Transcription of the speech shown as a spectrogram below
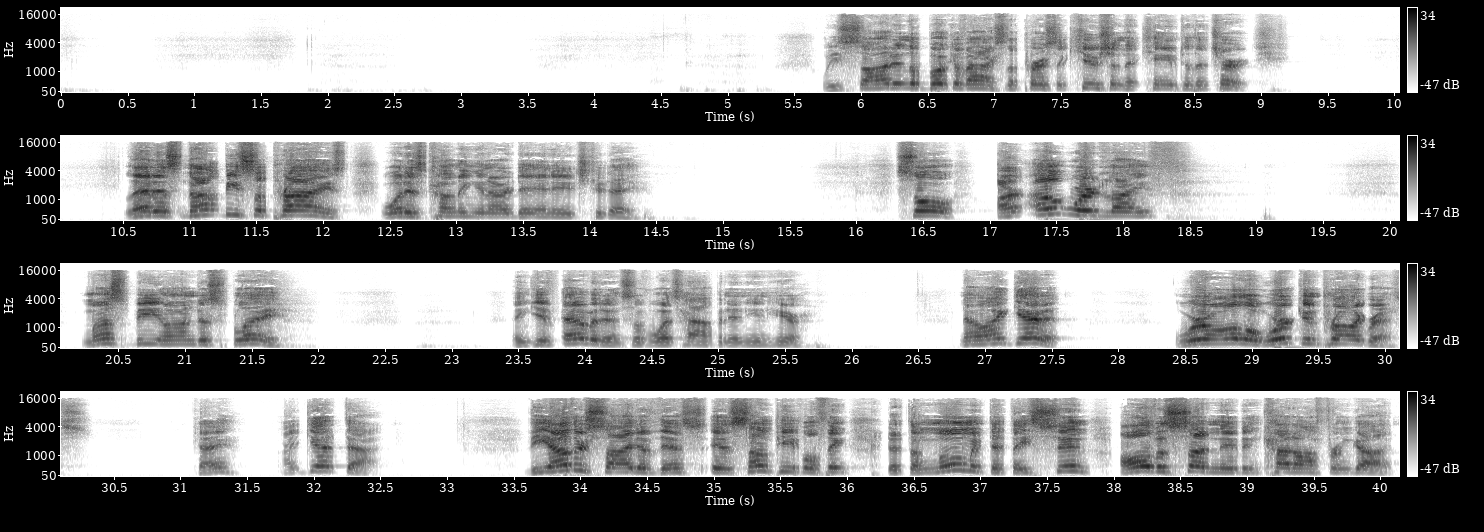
We saw it in the book of Acts, the persecution that came to the church. Let us not be surprised what is coming in our day and age today. So, our outward life must be on display and give evidence of what's happening in here. Now, I get it. We're all a work in progress. Okay? I get that. The other side of this is some people think that the moment that they sin, all of a sudden they've been cut off from God.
